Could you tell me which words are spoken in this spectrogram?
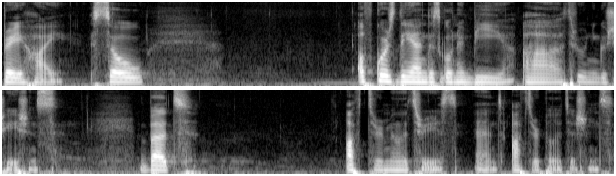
very high. So, of course, the end is going to be uh, through negotiations, but after militaries and after politicians.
